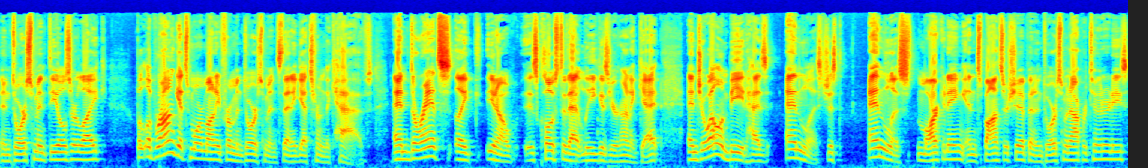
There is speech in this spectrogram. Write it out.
endorsement deals are like, but LeBron gets more money from endorsements than he gets from the Cavs. And Durant's like, you know, as close to that league as you're going to get. And Joel Embiid has endless, just endless marketing and sponsorship and endorsement opportunities.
